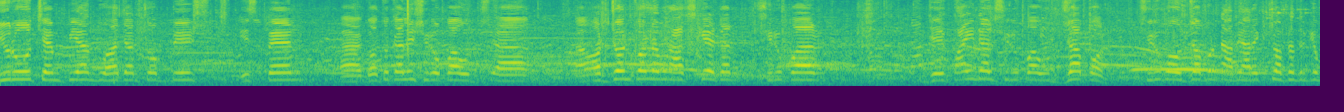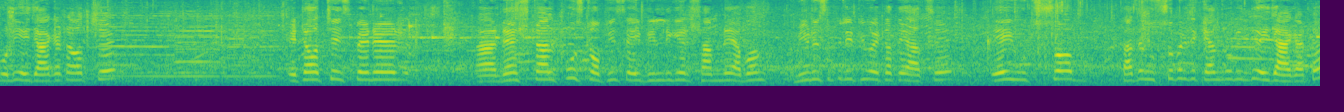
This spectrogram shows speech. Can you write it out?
ইউরো চ্যাম্পিয়ন দু হাজার চব্বিশ স্পেন গতকালই শিরোপা অর্জন করল এবং আজকে এটার শিরোপার যে ফাইনাল শিরোপা উদযাপন, শিরোপা উদযাপনটা আমি আরেকটু আপনাদেরকে বলি, এই জায়গাটা হচ্ছে, এটা হচ্ছে স্পেনের ন্যাশনাল পোস্ট অফিস এই বিল্ডিংয়ের সামনে এবং মিউনিসিপ্যালিটিও এটাতে আছে। এই উৎসব, তাদের উৎসবের যে কেন্দ্রবিন্দু এই জায়গাটা,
